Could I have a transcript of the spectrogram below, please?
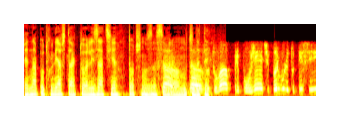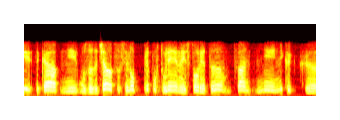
Една подходяща актуализация точно за съвременното да, да, дете. за това при положение, че първо летописи така ни озадачават с едно преповторение на историята, това не е никак а,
